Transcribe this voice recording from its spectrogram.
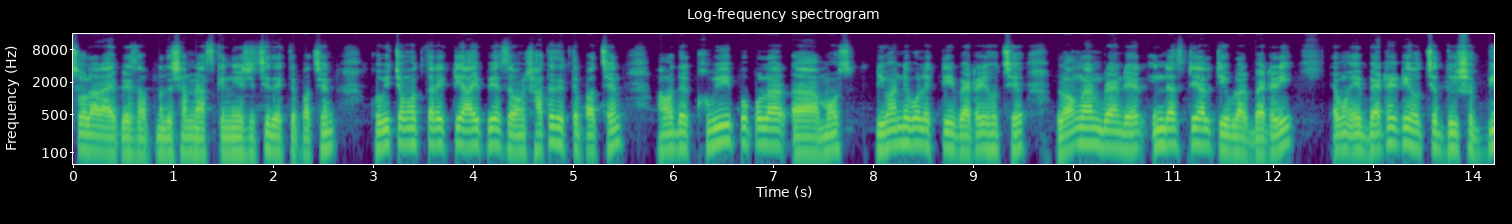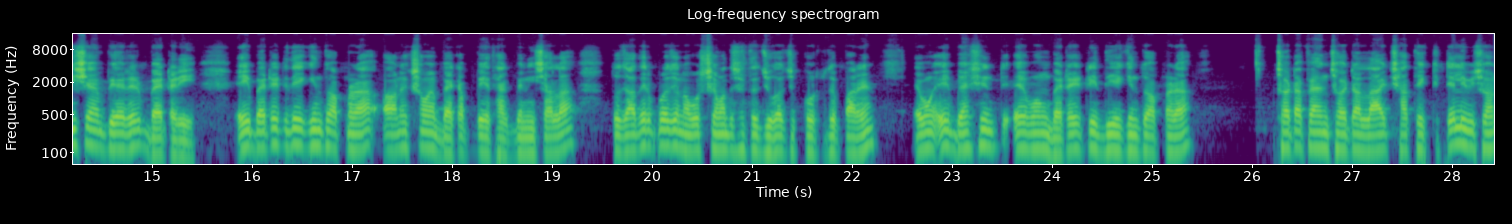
সোলার আইপিএস আপনাদের সামনে আজকে নিয়ে এসেছি। দেখতে পাচ্ছেন, খুবই চমৎকার একটি আইপিএস এবং সাথে দেখতে পাচ্ছেন আমাদের খুবই পপুলার মোস্ট ডিমান্ডেবল একটি ব্যাটারি হচ্ছে লং রান ব্র্যান্ডের ইন্ডাস্ট্রিয়াল টিউবলার ব্যাটারি এবং এই ব্যাটারিটি হচ্ছে দুইশো বিশ অ্যাম্পিয়ারের ব্যাটারি। এই ব্যাটারি দিয়ে কিন্তু আপনারা অনেক সময় ব্যাকআপ পেয়ে থাকবেন ইনশাল্লাহ তো যাদের প্রয়োজন অবশ্যই আমাদের সাথে যোগাযোগ করতে পারেন এবং এই মেশিন এবং ব্যাটারিটি দিয়ে কিন্তু আপনারা ছয়টা ফ্যান, ছয়টা লাইট, সাথে একটি টেলিভিশন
